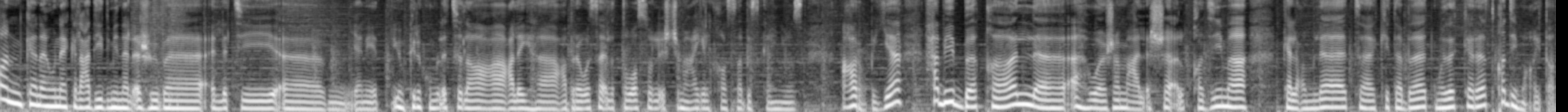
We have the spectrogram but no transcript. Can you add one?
طبعا كان هناك العديد من الأجوبة التي يعني يمكنكم الاطلاع عليها عبر وسائل التواصل الاجتماعي الخاصة بسكاي نيوز عربية. حبيب قال أهوى جمع الأشياء القديمة كالعملات كتابات مذكرات قديمة أيضا.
